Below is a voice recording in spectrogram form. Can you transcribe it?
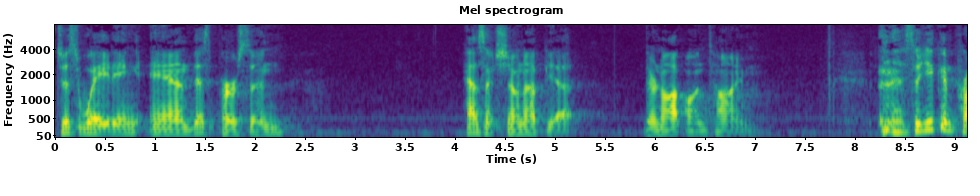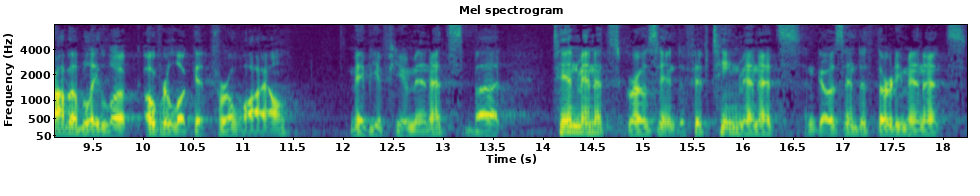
just waiting, and this person hasn't shown up yet. They're not on time. so you can probably look overlook it for a while, maybe a few minutes, but 10 minutes grows into 15 minutes and goes into 30 minutes.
